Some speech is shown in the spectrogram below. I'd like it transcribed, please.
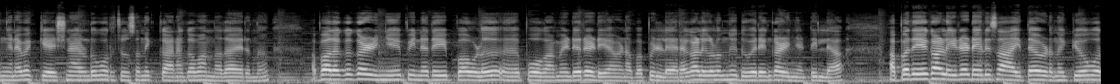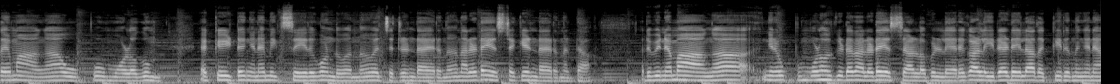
ഇങ്ങനെ വെക്കേഷൻ ആയതുകൊണ്ട് കുറച്ച് ദിവസം നിൽക്കാനൊക്കെ വന്നതായിരുന്നു. അപ്പോൾ അതൊക്കെ കഴിഞ്ഞ് പിന്നെ അതേ ഇപ്പോൾ അവൾ പോകാൻ വേണ്ടി റെഡി ആവണം അപ്പോൾ പിള്ളേരെ കളികളൊന്നും ഇതുവരെയും കഴിഞ്ഞിട്ടില്ല. അപ്പോൾ അതേ കളിയുടെ ഇടയിൽ സായിത്ത എവിടെ നിന്നൊക്കെയോ കുറേ മാങ്ങ ഉപ്പും മുളകും ഒക്കെ ഇട്ട് ഇങ്ങനെ മിക്സ് ചെയ്ത് കൊണ്ടുവന്ന് വെച്ചിട്ടുണ്ടായിരുന്നു. നല്ല ടേസ്റ്റൊക്കെ ഉണ്ടായിരുന്നു കേട്ടോ അത് പിന്നെ മാങ്ങ ഇങ്ങനെ ഉപ്പും മുളകൊക്കെ ഇടാൻ നല്ല ടേസ്റ്റാണല്ലോ പിള്ളേരെ കളിയുടെ ഇടയിൽ അതൊക്കെ ഇരുന്ന് ഇങ്ങനെ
